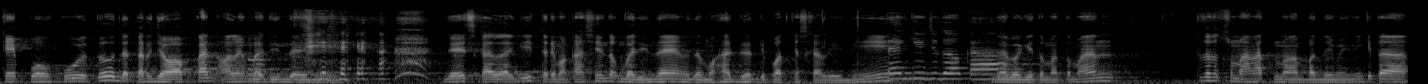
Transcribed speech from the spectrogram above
kepoku itu udah terjawabkan oleh Mbak Dinda ini. Jadi sekali lagi terima kasih untuk Mbak Dinda yang udah mau hadir di podcast kali ini. Thank you juga kak. Dan bagi teman-teman tetap semangat melawan pandemi ini. Kita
